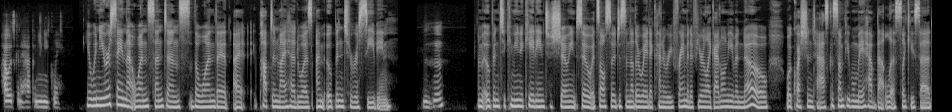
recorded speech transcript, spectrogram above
how it's going to happen uniquely yeah, when you were saying that one sentence, the one that I popped in my head was, "I'm open to receiving." Mm-hmm. I'm open to communicating, to showing. So it's also just another way to kind of reframe it. If you're like, I don't even know what question to ask, because some people may have that list, like you said.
